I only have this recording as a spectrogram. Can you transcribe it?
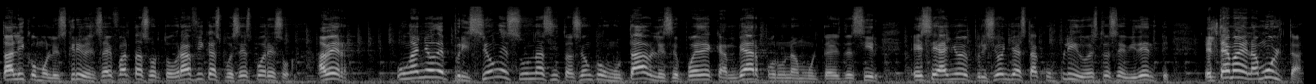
tal y como lo escriben. Si hay faltas ortográficas, pues es por eso. A ver, un año de prisión es una situación conmutable, se puede cambiar por una multa, es decir, ese año de prisión ya está cumplido, esto es evidente. El tema de la multa,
